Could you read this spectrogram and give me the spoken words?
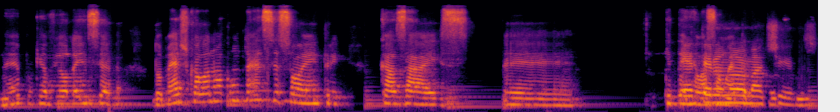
né? Porque a violência doméstica, ela não acontece só entre casais é, que tem heteronormativos.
